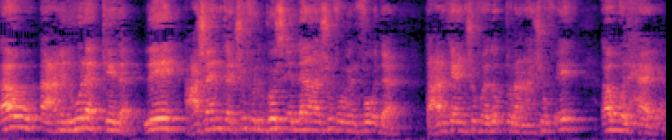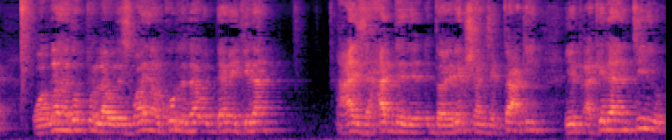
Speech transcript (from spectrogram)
أو اعمله لك كده. ليه؟ عشان انت تشوف الجزء اللي أنا هشوفه من فوق ده. تعال كده نشوف يا دكتور أنا هشوف إيه. اول حاجة والله يا دكتور لو ال spinal cord ده قدامي كده عايز احدد ال directions بتاعتي يبقى كده anterior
